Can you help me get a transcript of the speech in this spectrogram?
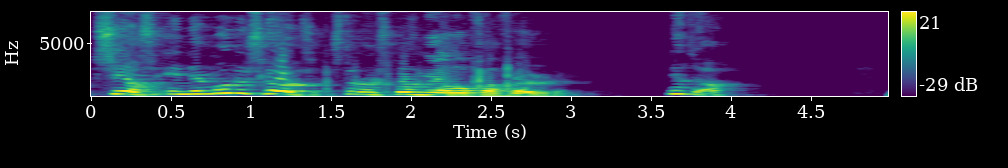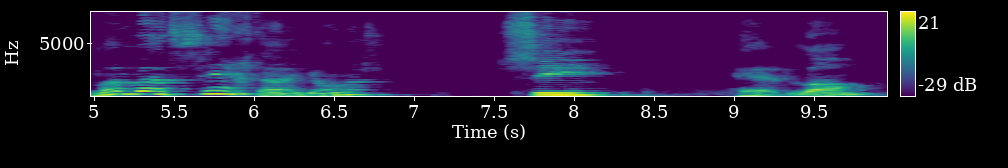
zelfs in de moederschoot sprong hij al op van vreugde. Ja toch? Maar wat zegt hij, Johannes? Zie het lam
